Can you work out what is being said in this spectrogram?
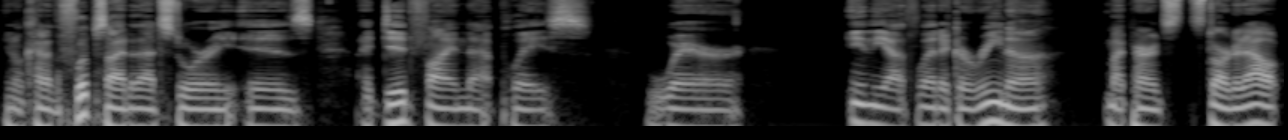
you know, kind of the flip side of that story is I did find that place where in the athletic arena, my parents started out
